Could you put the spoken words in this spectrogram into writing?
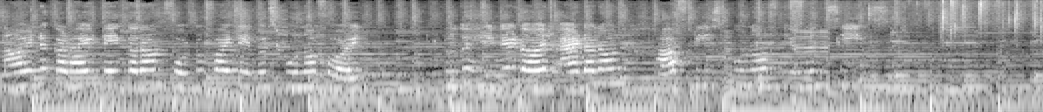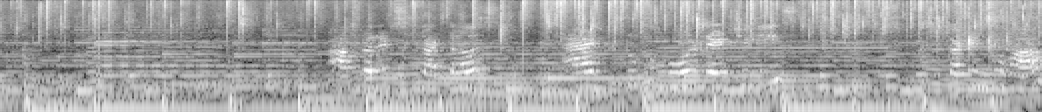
Now in a kadhai take around 4 to 5 tablespoon of oil. To the heated oil add around half teaspoon of cumin seeds. After it splutters, add 2 whole red chilies cut into half,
